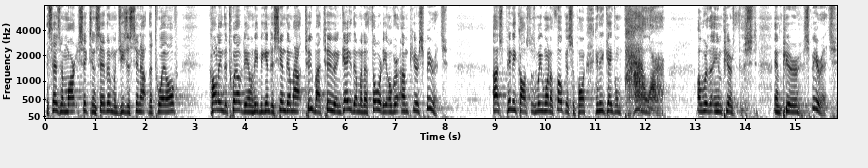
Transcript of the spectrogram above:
It says in Mark 6 and 7, when Jesus sent out the 12, calling the 12 down, he began to send them out two by two and gave them an authority over impure spirits. Us Pentecostals, we want to focus upon, and he gave them power over the impure, impure spirits.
